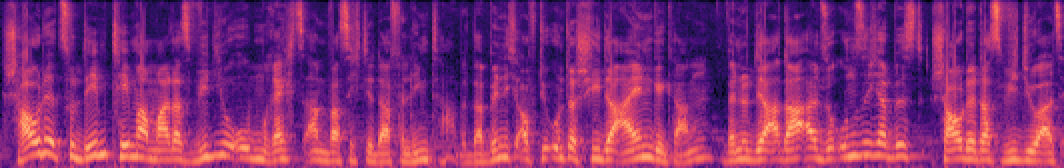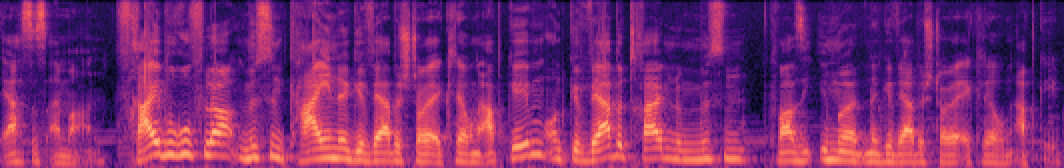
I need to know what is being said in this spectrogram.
Schau dir zu dem Thema mal das Video oben rechts an, was ich dir da verlinkt habe. Da bin ich auf die Unterschiede eingegangen. Wenn du dir da also unsicher bist, schau dir das Video als erstes einmal an. Freiberufler müssen keine Gewerbesteuererklärung abgeben und Gewerbetreibende müssen quasi immer eine Gewerbesteuererklärung abgeben.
